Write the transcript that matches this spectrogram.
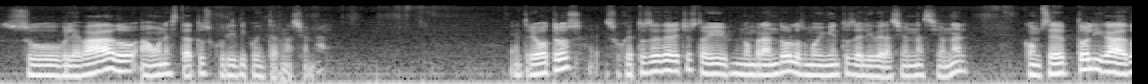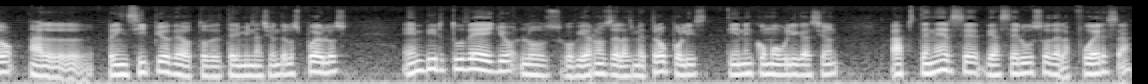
sublevado a un estatus jurídico internacional. Entre otros sujetos de derecho estoy nombrando los movimientos de liberación nacional, concepto ligado al principio de autodeterminación de los pueblos. En virtud de ello, los gobiernos de las metrópolis tienen como obligación abstenerse de hacer uso de la fuerza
